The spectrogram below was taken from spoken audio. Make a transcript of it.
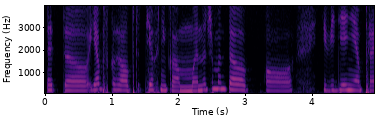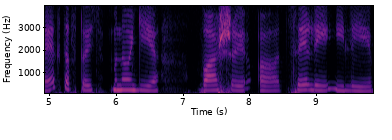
это, я бы сказала, это техника менеджмента и ведения проектов. То есть многие ваши цели или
